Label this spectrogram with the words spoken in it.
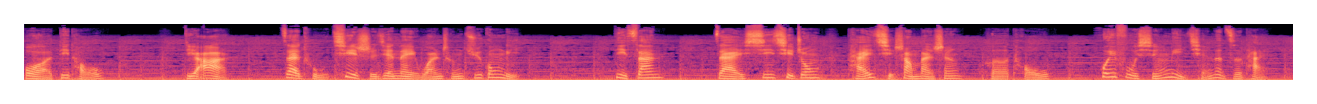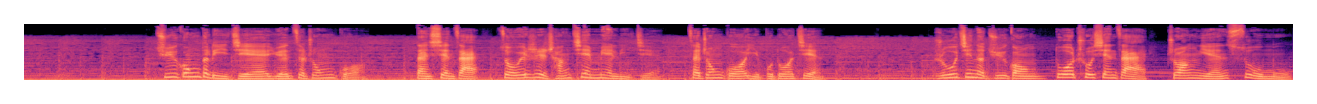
或低头；第二，在吐气时间内完成鞠躬礼；第三，在吸气中抬起上半身和头，恢复行礼前的姿态。鞠躬的礼节源自中国，但现在作为日常见面礼节，在中国已不多见。如今的鞠躬多出现在庄严肃穆、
